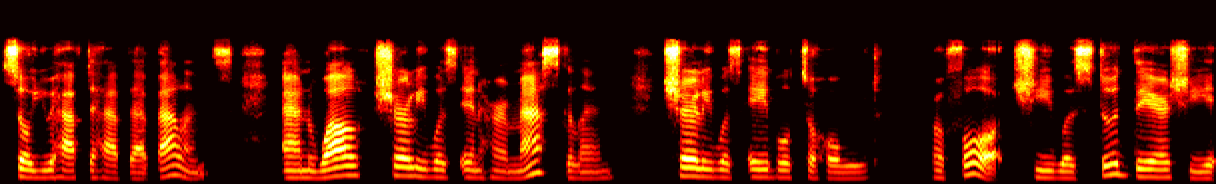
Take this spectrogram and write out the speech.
So you have to have that balance. And while shirley was in her masculine shirley was able to hold her fort she was stood there. She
